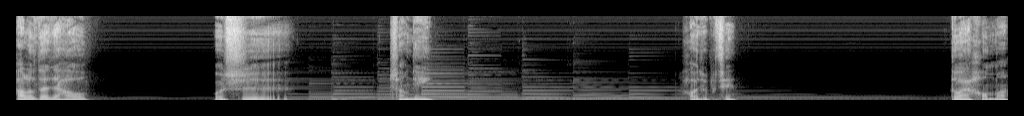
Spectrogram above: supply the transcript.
Hello，大家好，我是张丁，好久不见，都还好吗？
